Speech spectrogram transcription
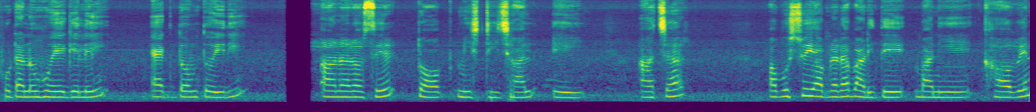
ফোটানো হয়ে গেলেই একদম তৈরি আনারসের টক মিষ্টি ঝাল এই আচার। অবশ্যই আপনারা বাড়িতে বানিয়ে খাওয়াবেন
